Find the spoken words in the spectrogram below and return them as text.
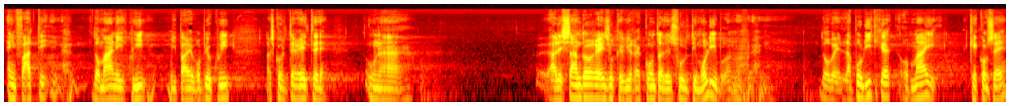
E infatti domani qui, mi pare proprio qui, ascolterete una Alessandro Reso che vi racconta del suo ultimo libro, no? dove la politica ormai che cos'è?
